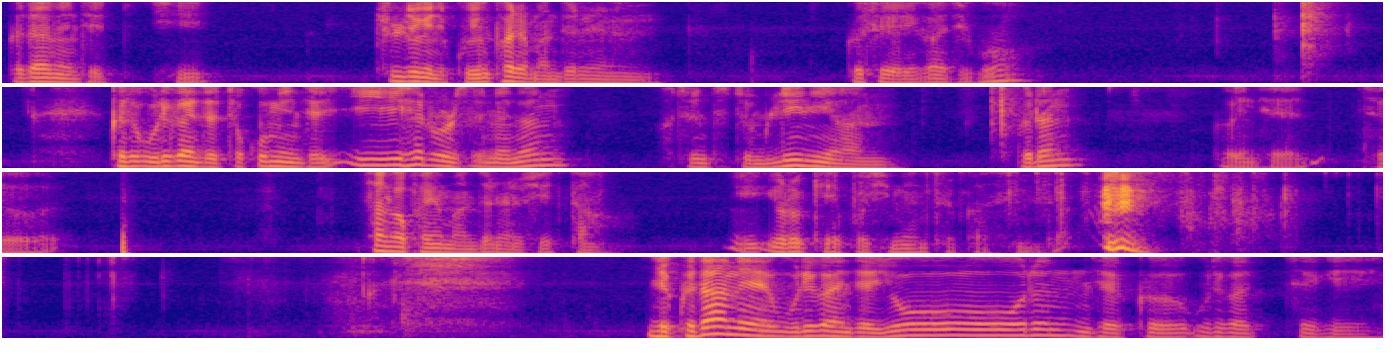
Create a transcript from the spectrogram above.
그 다음에 이제 이 출력이 구형파를 만들어내는 것에 의해 가지고 그래서 우리가 이제 조금 이제 이 회로를 쓰면은 아주 이제 좀 리니어한 그런 그 이제 저 삼각형을 만들어낼 수 있다. 이렇게 보시면 될 것 같습니다. 이제 그 다음에 우리가 이제 요런 이제 그 우리가 저기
